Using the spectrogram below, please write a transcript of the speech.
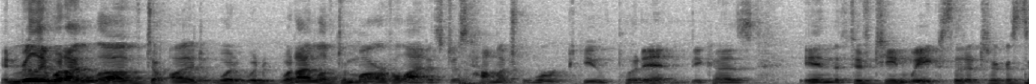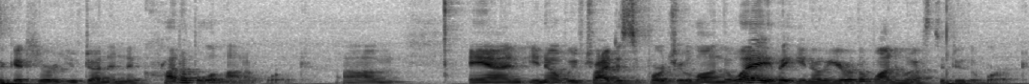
and really what I love to uh, what, what I love to marvel at is just how much work you've put in because in the 15 weeks that it took us to get here, you've done an incredible amount of work. Um, and you know we've tried to support you along the way, but you know you're the one who has to do the work.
